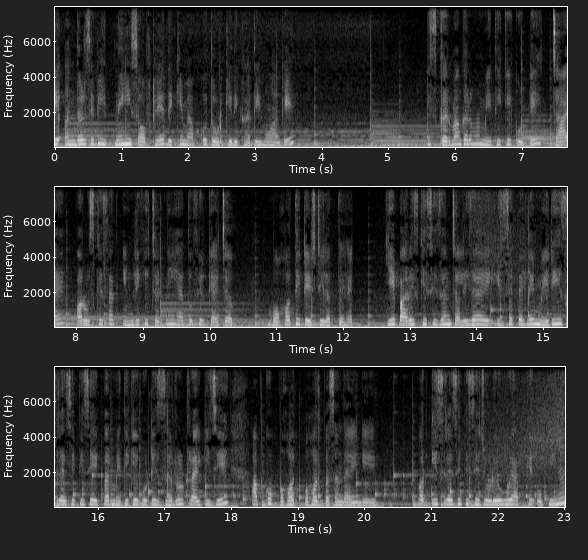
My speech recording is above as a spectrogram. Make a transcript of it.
ये अंदर से भी इतने ही सॉफ्ट है, देखिए मैं आपको तोड़ के दिखाती हूँ आगे। इस गर्मा गर्मा मेथी के कोटे चाय और उसके साथ इमली की चटनी या तो फिर कैचअप बहुत ही टेस्टी लगते हैं। ये बारिश की सीज़न चली जाए, इससे पहले मेरी इस रेसिपी से एक बार मेथी के कोटे ज़रूर ट्राई कीजिए, आपको बहुत बहुत पसंद आएँगे। और इस रेसिपी से जुड़े हुए आपके ओपिनियन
